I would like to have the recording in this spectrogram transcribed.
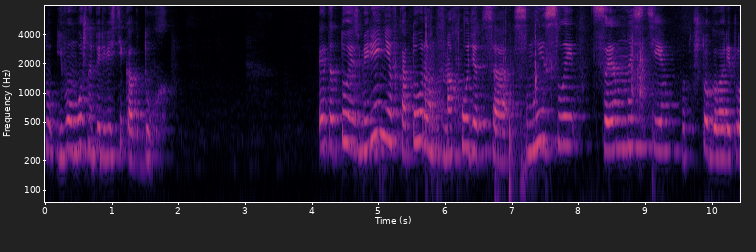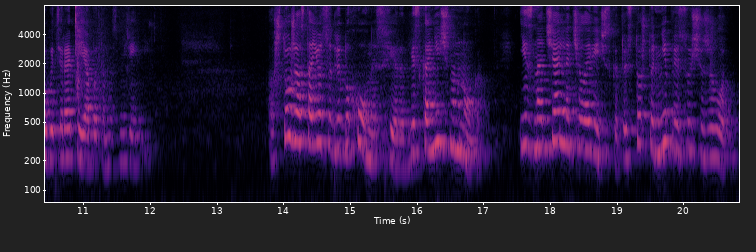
Ну, его можно перевести как «дух». Это то измерение, в котором находятся смыслы, ценности. Вот что говорит логотерапия об этом измерении. Что же остается для духовной сферы? Бесконечно много. Изначально человеческое, то есть то, что не присуще животным.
